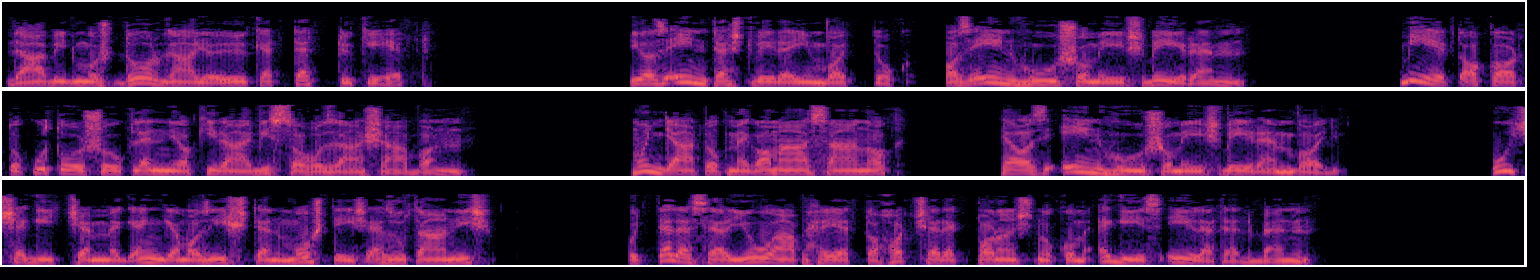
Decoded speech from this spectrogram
Dávid most dorgálja őket tettükért. Ti az én testvéreim vagytok, az én húsom és vérem. Miért akartok utolsók lenni a király visszahozásában? Mondjátok meg Amászának, te az én húsom és vérem vagy. Úgy segítsen meg engem az Isten most és ezután is, hogy te leszel Joáb helyett a hadsereg parancsnokom egész életedben.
